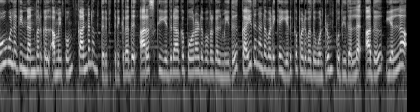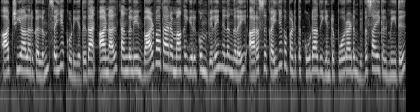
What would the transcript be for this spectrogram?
பூவுலகின் நண்பர்கள் அமைப்பும் கண்டனம் தெரிவித்திருக்கிறது. அரசுக்கு எதிராக போராடுபவர்கள் மீது கைது நடவடிக்கை எடுக்கப்படுவது ஒன்றும் புதிதல்ல. அது எல்லா ஆட்சியாளர்களும் செய்யக்கூடியதுதான். ஆனால் தங்களின் வாழ்வாதாரமாக இருக்கும் விளைநிலங்களை அரசு கையகப்படுத்தக்கூடாது என்று போராடும் விவசாயிகள் மீது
